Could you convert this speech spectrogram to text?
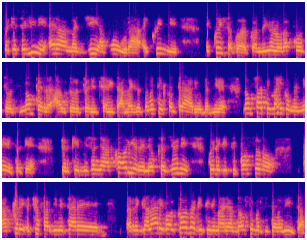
perché Fellini era magia pura e quindi e questo quando io lo racconto non per autoreferenzialità, ma esattamente il contrario, per dire non fate mai come me, perché, perché bisogna accogliere le occasioni, quelle che ti possono cioè far diventare regalare qualcosa che ti rimane addosso per tutta la vita.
